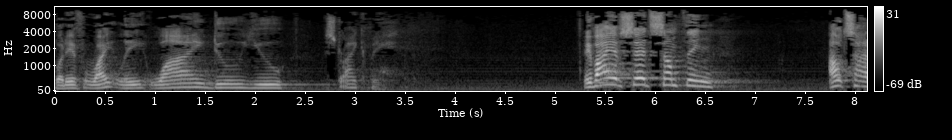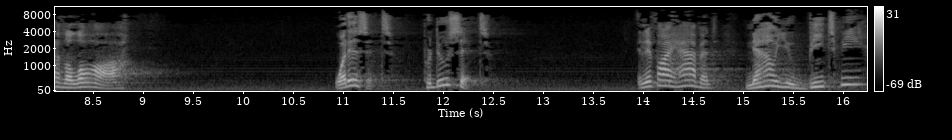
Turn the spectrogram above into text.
But if rightly, why do you strike me? If I have said something outside of the law, what is it? Produce it. And if I haven't, now you beat me?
